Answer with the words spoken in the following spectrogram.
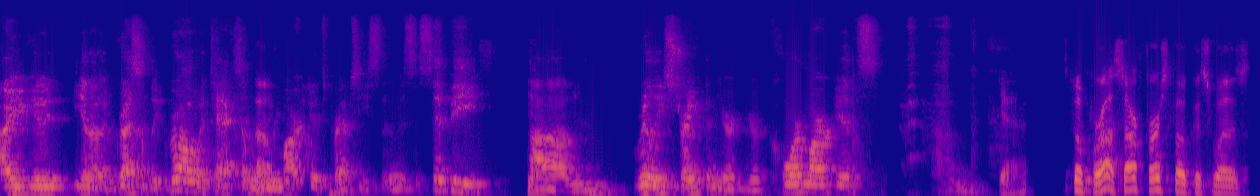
are you going to, you know, aggressively grow, attack some of the oh. new markets, perhaps east of the Mississippi, yeah. um, really strengthen your your core markets? Um, yeah. So for us, our first focus was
